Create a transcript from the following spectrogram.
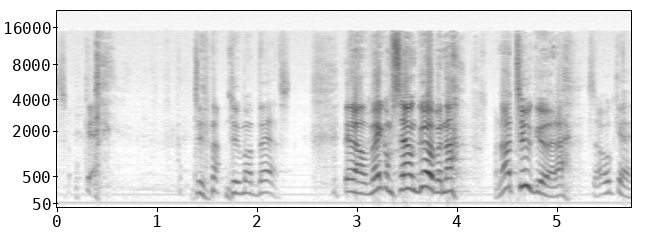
it's okay. do, do my best. You know, make them sound good, but not, but not too good. I, so, okay.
